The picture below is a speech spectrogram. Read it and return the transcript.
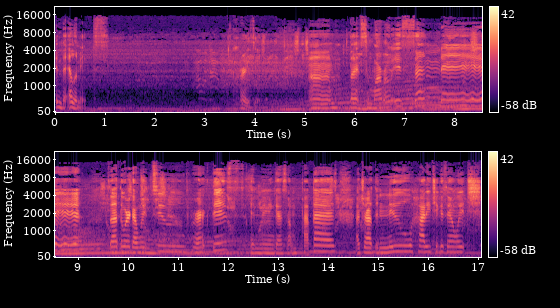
in the elements. Crazy. Um, but tomorrow is Sunday. So after work, I went to practice and then got some Popeyes. I tried the new Hottie chicken sandwich.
